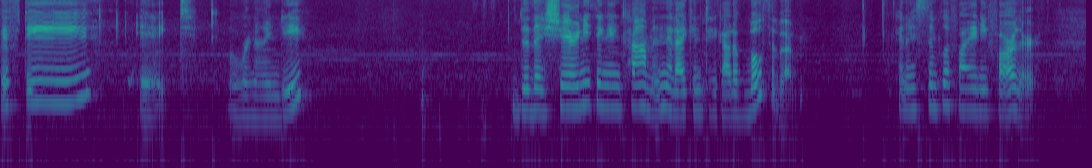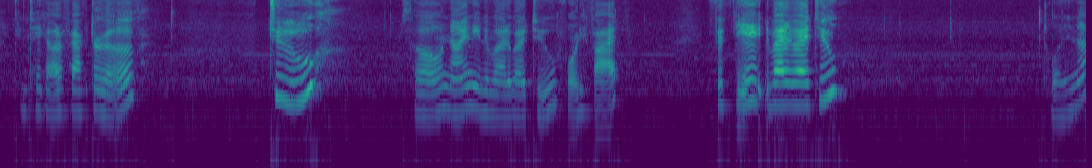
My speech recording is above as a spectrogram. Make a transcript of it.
58 over 90. Do they share anything in common that I can take out of both of them? Can I simplify any farther? I can take out a factor of 2. So 90 divided by 2, 45. 58 divided by 2, 29.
